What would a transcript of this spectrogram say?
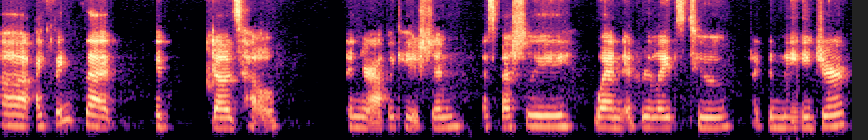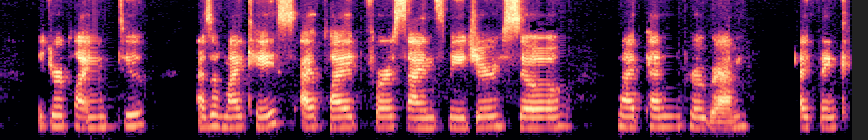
Uh, I think that it does help in your application, especially when it relates to like the major that you're applying to. As of my case, I applied for a science major, so my Penn program I think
